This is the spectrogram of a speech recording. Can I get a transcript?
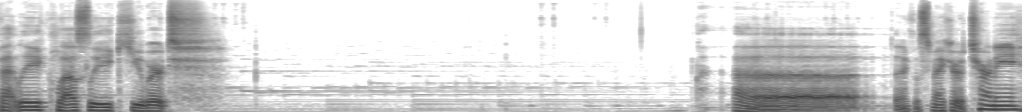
Batley, Cloudsley, Cubert... Uh, necklace maker, attorney.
